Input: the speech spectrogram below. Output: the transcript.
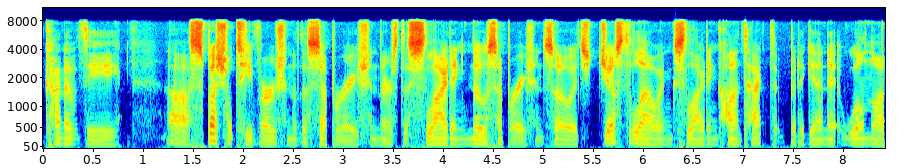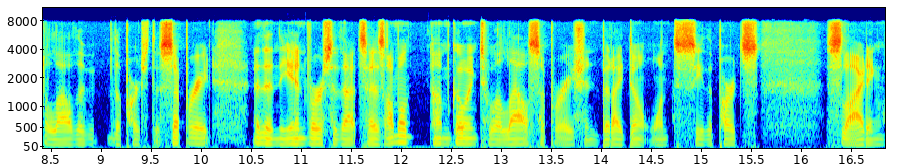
kind of the uh, specialty version of the separation. There's the sliding no separation. So it's just allowing sliding contact, but again, it will not allow the, the parts to separate. And then the inverse of that says, I'm, a, I'm going to allow separation, but I don't want to see the parts sliding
